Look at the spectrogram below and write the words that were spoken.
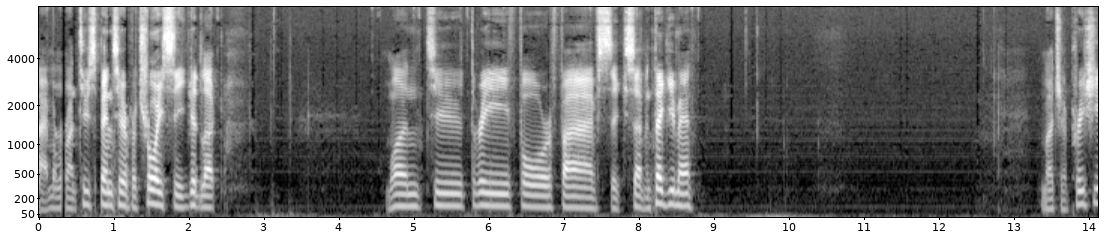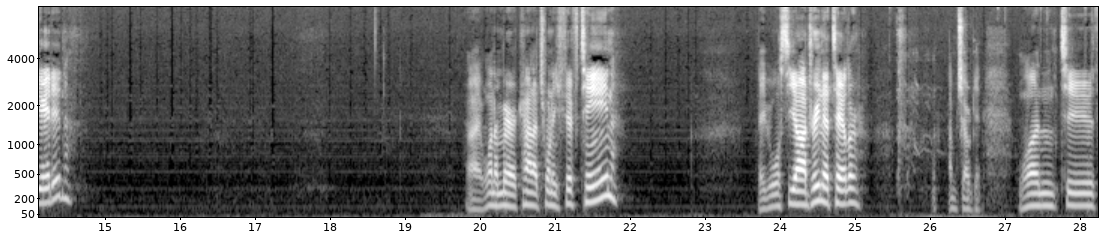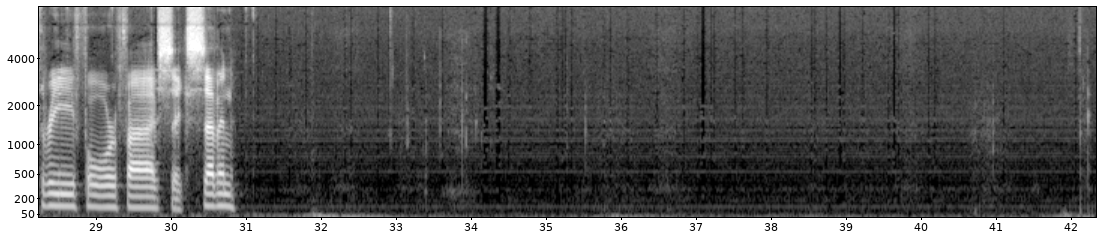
All right, I'm going to run two spins here for Troy C. Good luck. One, two, three, four, five, six, seven. Thank you, man. Much appreciated. All right, one Americana 2015. Maybe we'll see Audrina Taylor. I'm joking. One, two, three, four, five, six, seven.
